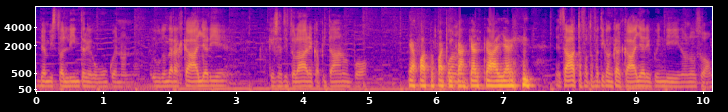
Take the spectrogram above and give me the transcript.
abbiamo visto all'Inter che comunque non è dovuto andare al Cagliari, che sia titolare, capitano un po'. E ha fatto fatica anche al Cagliari. Esatto, ha fatto fatica anche al Cagliari, quindi non lo so.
